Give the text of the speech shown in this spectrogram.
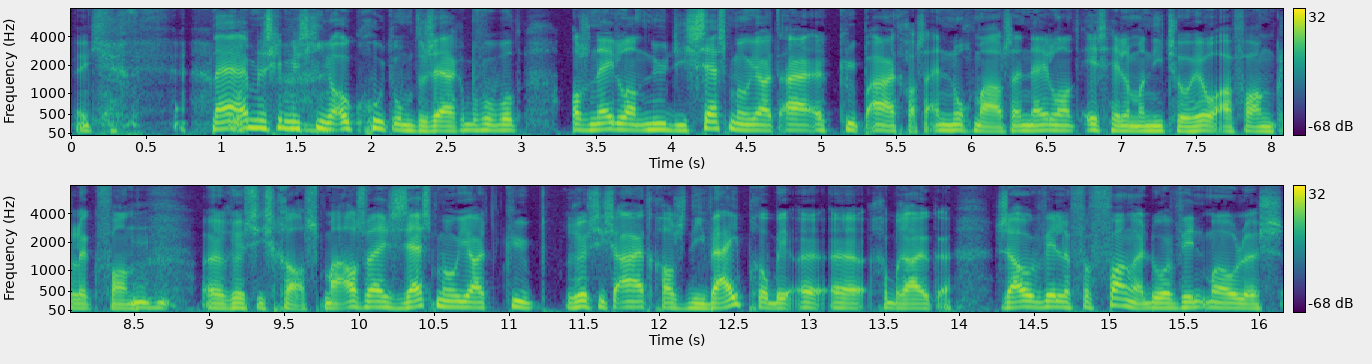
denk je Nee, misschien, misschien ook goed om te zeggen, bijvoorbeeld als Nederland nu die 6 miljard aard, kuub aardgas, en nogmaals, en Nederland is helemaal niet zo heel afhankelijk van mm Russisch gas. Maar als wij 6 miljard kuub Russisch aardgas die wij probeer, uh, gebruiken, zouden willen vervangen door windmolens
